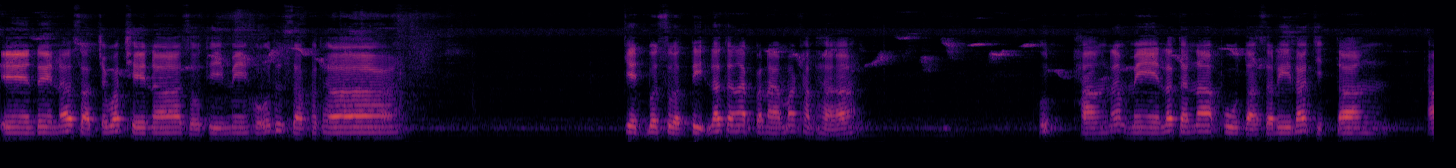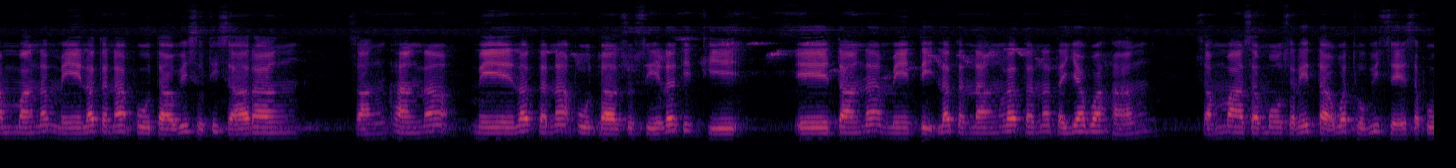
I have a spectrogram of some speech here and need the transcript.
เอเตนะสัจวัชเชนะโสทิเมโหตุสัพพทาเจ็ดบทสวดติรัตนปนามคาถา พุทธังนะเมรัตนภูตสรีระจิตตัง ธรรมังนเมรัตนภูตาวิสุทธิสารัง สังฆังนเมรัตนภูตาสุสีละทิฏฐิ เอตังนะเมติรัตนังรัตนตยวหัง สัมมาสมโมสริตาวัตถุวิเศษภู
